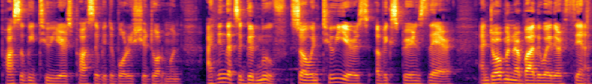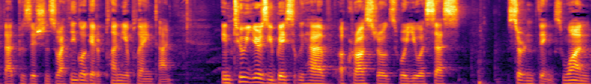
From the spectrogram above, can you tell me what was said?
possibly two years, possibly to Borussia Dortmund. I think that's a good move. So in two years of experience there, and Dortmund are, by the way, they're thin at that position, so I think we'll get a plenty of playing time. In two years, you basically have a crossroads where you assess certain things. One,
